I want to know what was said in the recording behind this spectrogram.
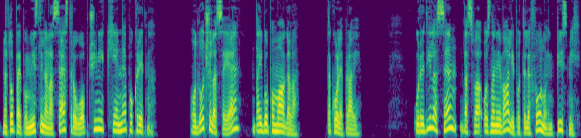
Na to pa je pomislila na sestro v občini, ki je nepokretna. Odločila se je, da ji bo pomagala. Takole pravi: Uredila sem, da sva oznanjevali po telefonu in pismih.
